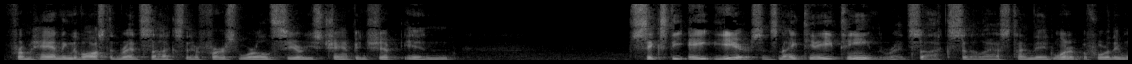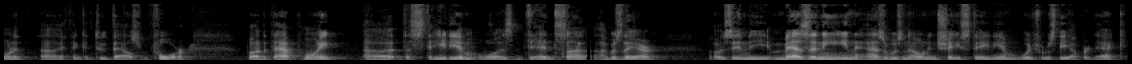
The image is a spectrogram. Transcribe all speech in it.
from handing the Boston Red Sox their first World Series championship in 68 years since 1918. The Red Sox, uh, the last time they had won it before they won it, uh, I think in 2004. But at that point, uh, the stadium was dead silent. I was there. I was in the mezzanine, as it was known in Shea Stadium, which was the upper deck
